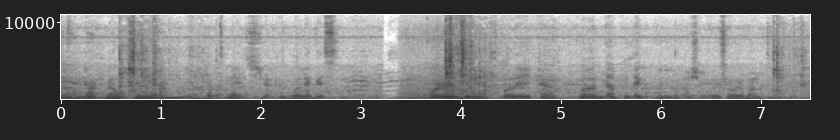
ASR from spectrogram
তো ডাকনা উঠে নিলাম সেটা বলে গেছি। পরের দিনে, পরে এটা, পরের দাপে দেখবেন। আশা করি সবাই ভালো থাকবে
